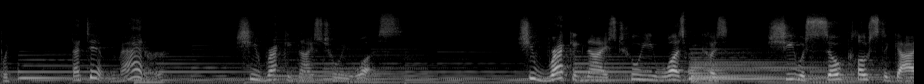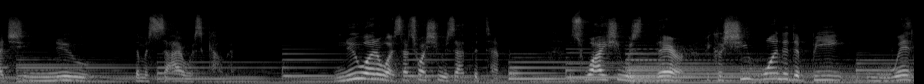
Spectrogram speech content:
But that didn't matter. She recognized who he was. She recognized who he was because she was so close to God, she knew the Messiah was coming. Knew what it was. That's why she was at the temple. That's why she was there, because she wanted to be with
